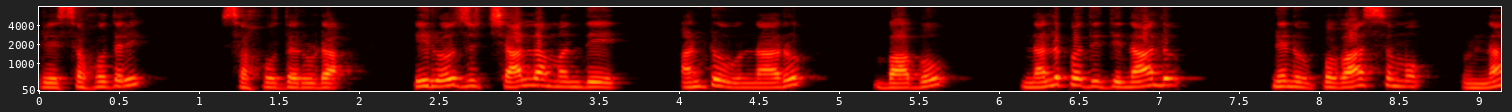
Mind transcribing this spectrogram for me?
రే సహోదరి సహోదరుడా ఈరోజు చాలామంది అంటూ ఉన్నారు బాబు నలపది దినాలు నేను ఉపవాసము ఉన్నా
